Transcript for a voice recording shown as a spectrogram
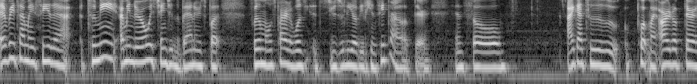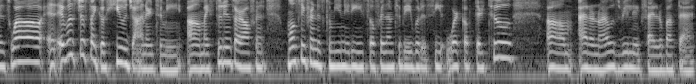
every time I see that, to me, I mean they're always changing the banners, but for the most part, it was it's usually a Virgencita up there, and so I got to put my art up there as well, and it was just like a huge honor to me. Um, my students are often mostly from this community, so for them to be able to see work up there too, um, I don't know. I was really excited about that,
